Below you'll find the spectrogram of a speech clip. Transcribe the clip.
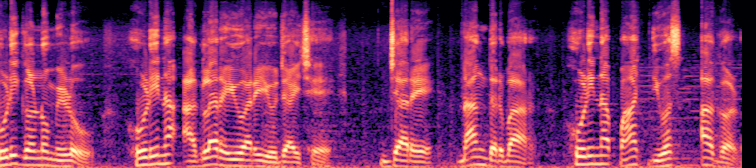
ગોળીગળનો મેળો હોળીના આગલા રવિવારે યોજાય છે જ્યારે ડાંગ દરબાર હોળીના પાંચ દિવસ આગળ.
